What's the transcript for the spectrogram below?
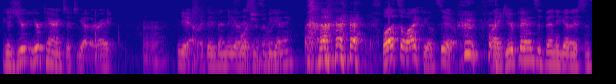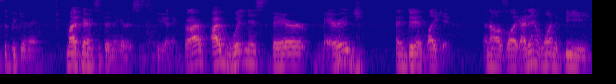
because your your parents are together, right? Mm. Yeah, like they've been together since the beginning. well, that's how I feel too. Like your parents have been together since the beginning. My parents have been together since the beginning. But I've I've witnessed their marriage and didn't like it. And I was like, I didn't want to be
